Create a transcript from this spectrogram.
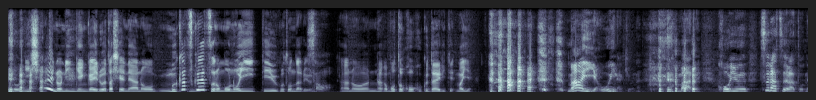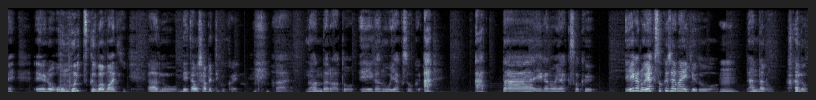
い。そう、2種類の人間がいるは確かにね、あの、ムカつくやつの物言いっていうことになるよね。そあの、なんか元広告代理店、まあいいや。う。まあいいや、多いな、今日な。まあね、こういう、つらつらとね、えーの思いつくままに、あの、ネタを喋っていく回。はい。なんだろう、あと、映画のお約束。あ、あったー、映画のお約束。映画のお約束じゃないけど、うん。なんだろう。あの、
